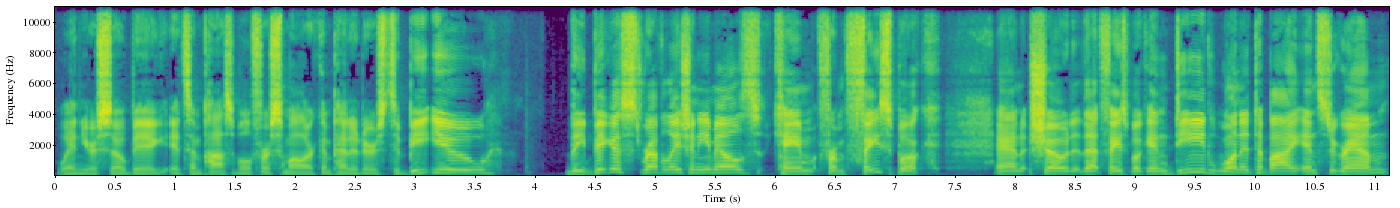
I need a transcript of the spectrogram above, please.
When you're so big, it's impossible for smaller competitors to beat you. The biggest revelation emails came from Facebook and showed that Facebook indeed wanted to buy Instagram,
